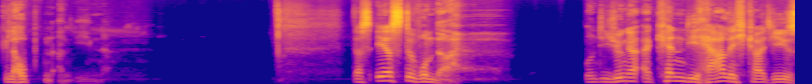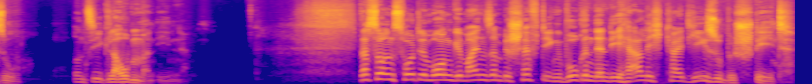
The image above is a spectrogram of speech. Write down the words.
glaubten an ihn. Das erste Wunder. Und die Jünger erkennen die Herrlichkeit Jesu und sie glauben an ihn. Das soll uns heute Morgen gemeinsam beschäftigen, worin denn die Herrlichkeit Jesu besteht.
